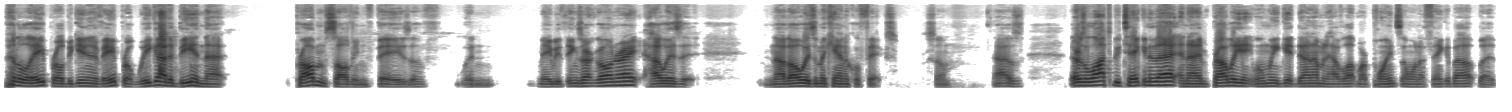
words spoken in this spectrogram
middle april beginning of april we got to be in that problem solving phase of when maybe things aren't going right how is it not always a mechanical fix. So was there's a lot to be taken to that, and I'm probably when we get done, I'm gonna have a lot more points I want to think about. But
